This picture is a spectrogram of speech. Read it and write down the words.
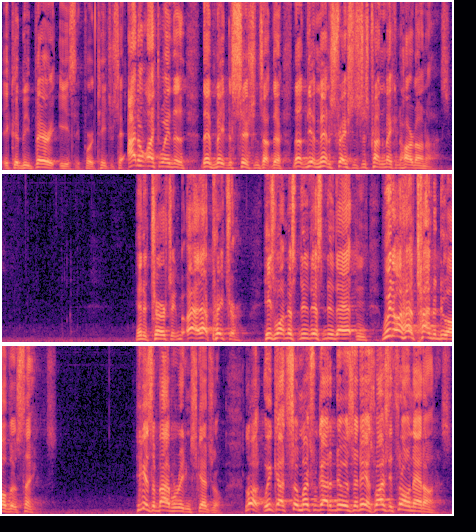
it could be very easy for a teacher to say, I don't like the way the, they've made decisions up there. The, the administration is just trying to make it hard on us. In a church, well, that preacher, he's wanting us to do this and do that, and we don't have time to do all those things. He gives a Bible reading schedule. Look, we've got so much we've got to do as it is. Why is he throwing that on us?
